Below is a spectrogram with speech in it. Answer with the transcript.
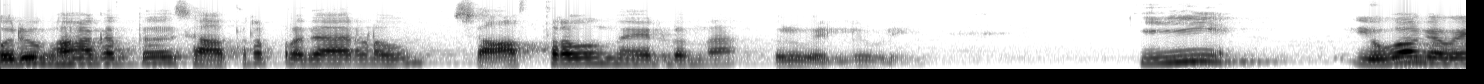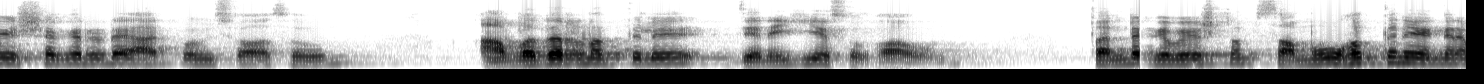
ഒരു ഭാഗത്ത് ശാസ്ത്ര പ്രചാരണവും ശാസ്ത്രവും നേരിടുന്ന ഒരു വെല്ലുവിളി ഈ യുവ ഗവേഷകരുടെ ആത്മവിശ്വാസവും അവതരണത്തിലെ ജനകീയ സ്വഭാവവും തന്റെ ഗവേഷണം സമൂഹത്തിനെ എങ്ങനെ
